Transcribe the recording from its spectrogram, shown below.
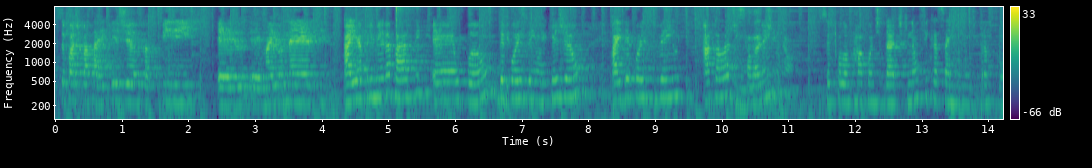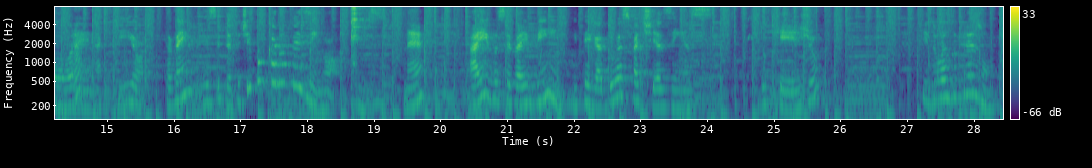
Você pode passar requeijão, catupiry, é, é, maionese. Aí a primeira base é o pão, depois vem o requeijão, aí depois vem a saladinha. Tá saladinha, tá ó. Você coloca uma quantidade que não fica saindo muito pra fora. É, aqui, ó. Tá vendo? Esse tanto, tipo um canapézinho, ó. Isso, né? Aí você vai vir e pegar duas fatiazinhas do queijo e duas do presunto.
